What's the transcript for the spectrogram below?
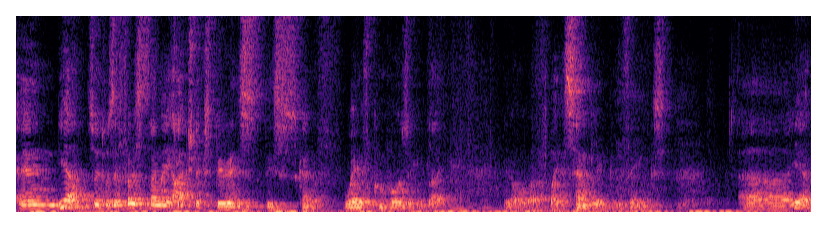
And yeah, so it was the first time I actually experienced this kind of way of composing, like you know, uh, by assembling things. Uh, yeah.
